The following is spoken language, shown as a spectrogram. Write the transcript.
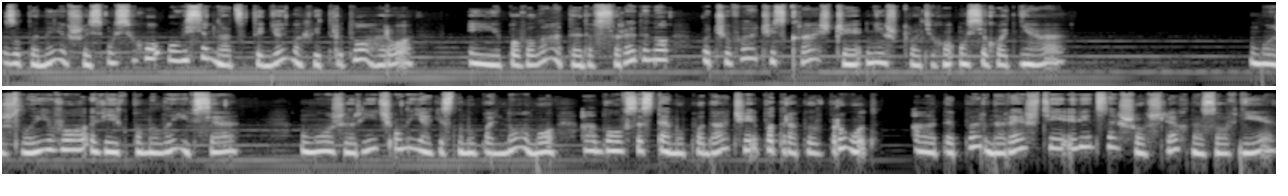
зупинившись усього у 18 дюймах від тротуару, і повела теда всередину, почуваючись краще, ніж протягом усього дня. Можливо, вік помилився, може, річ у неякісному пальному або в систему подачі потрапив бруд. А тепер, нарешті, він знайшов шлях назовні.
